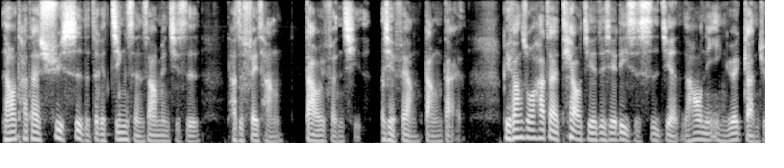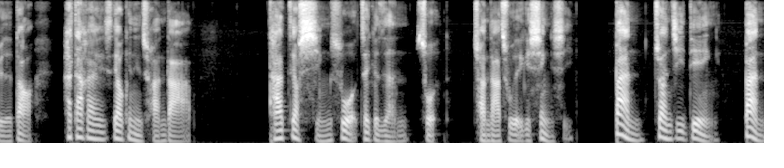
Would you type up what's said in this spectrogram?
然后它在叙事的这个精神上面，其实它是非常大卫芬奇的，而且非常当代的。比方说，他在跳接这些历史事件，然后你隐约感觉得到。他大概要跟你传达，他要形塑这个人所传达出的一个信息，半传记电影，半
